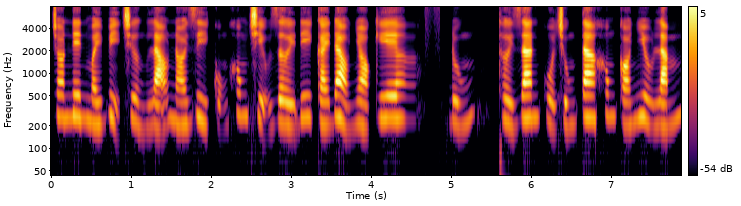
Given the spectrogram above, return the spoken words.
Cho nên mấy vị trưởng lão nói gì cũng không chịu rời đi cái đảo nhỏ kia. Đúng, thời gian của chúng ta không có nhiều lắm.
